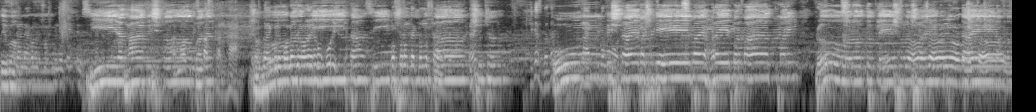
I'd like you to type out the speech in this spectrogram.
দেব। শ্রী রাধা কৃষ্ণ হ্যাঁ। হ্যাঁ? আছে। দাদা। ওম তো কৃষ্ণায় বাসুদেবায় হরে পরমাত্মনে প্রণত নমঃ।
